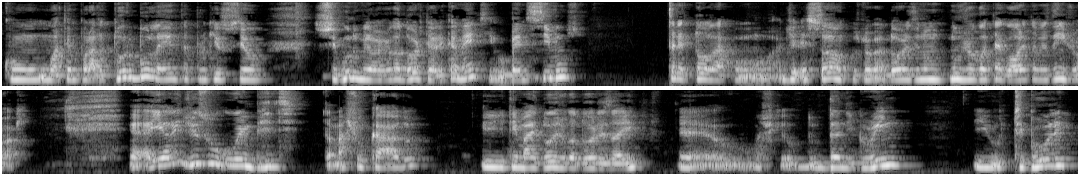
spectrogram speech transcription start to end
com uma temporada turbulenta, porque o seu segundo melhor jogador, teoricamente, o Ben Simmons, tretou lá com a direção, com os jogadores e não, não jogou até agora e talvez nem jogue. É, e além disso, o Embiid está machucado e tem mais dois jogadores aí, é, acho que é o Danny Green e o Tibuli,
